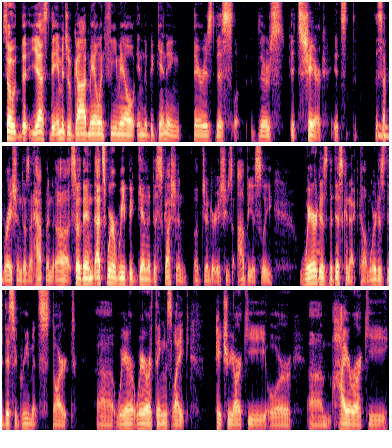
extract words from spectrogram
So the yes, the image of God, male and female in the beginning, there is this there's it's shared. It's the mm-hmm. separation doesn't happen. Uh, so then that's where we begin a discussion of gender issues. Obviously, where yeah. does the disconnect come? Where does the disagreement start? Uh, where where are things like patriarchy or um, hierarchy?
